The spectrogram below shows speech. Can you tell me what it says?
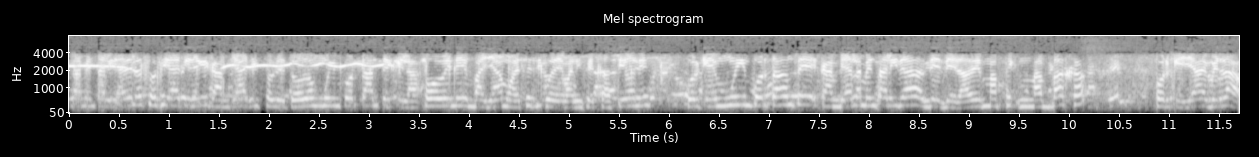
la, mentalidad de la sociedad tiene que cambiar y sobre todo es muy importante que las jóvenes vayamos a este tipo de manifestaciones porque es muy importante cambiar la mentalidad desde edades más, más bajas porque ya es verdad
